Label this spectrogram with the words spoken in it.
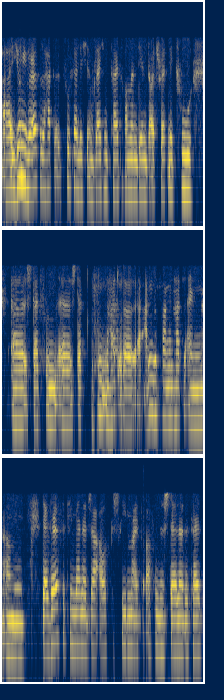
äh, Universal hatte zufällig im gleichen Zeitraum, in dem Deutsch Red Me Too äh, äh, stattgefunden hat oder angefangen hat, einen ähm, Diversity Manager ausgeschrieben als offene Stelle. Das heißt,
